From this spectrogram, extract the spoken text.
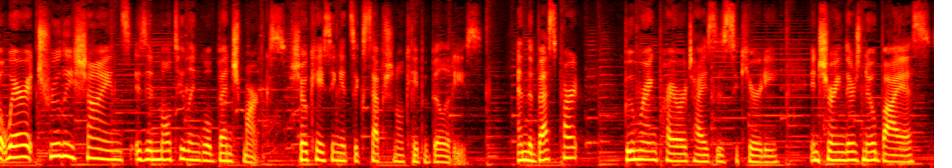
But where it truly shines is in multilingual benchmarks, showcasing its exceptional capabilities. And the best part? Boomerang prioritizes security, ensuring there's no bias,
